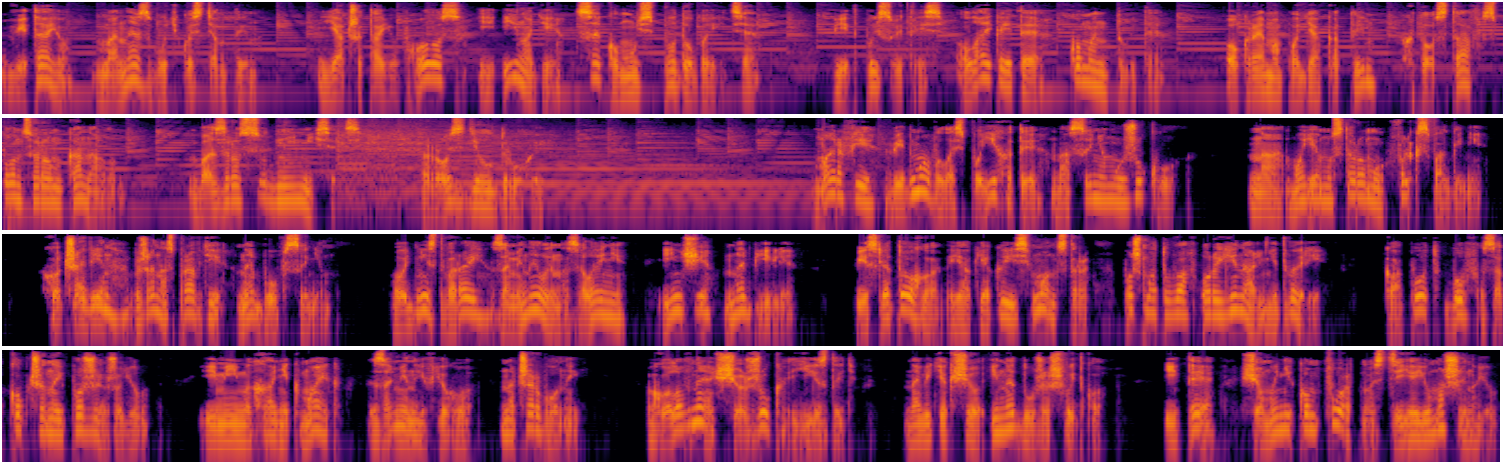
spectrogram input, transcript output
Вітаю, мене звуть Костянтин. Я читаю вголос, і іноді це комусь подобається. Підписуйтесь, лайкайте, коментуйте. Окрема подяка тим, хто став спонсором каналу. Безрозсудний місяць. Розділ другий. Мерфі відмовилась поїхати на синьому жуку на моєму старому Фольксвагені. Хоча він вже насправді не був синім. Одні з дверей замінили на зелені, інші на білі. Після того, як якийсь монстр пошматував оригінальні двері, капот був закопчений пожежею, і мій механік Майк замінив його на червоний. Головне, що жук їздить, навіть якщо і не дуже швидко, і те, що мені комфортно з цією машиною.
